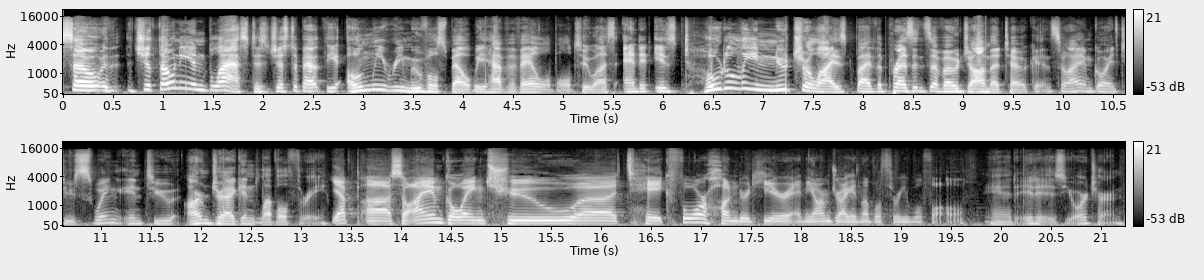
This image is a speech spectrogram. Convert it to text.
so, Chthonian Blast is just about the only removal spell we have available to us, and it is totally neutralized by the presence of Ojama token. So, I am going to swing into Arm Dragon level 3. Yep. Uh, so I am going to uh, take 400 here, and the Arm Dragon level 3 will fall. And it is your turn.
